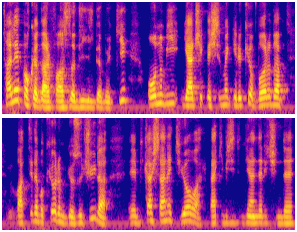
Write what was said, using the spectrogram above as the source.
talep o kadar fazla değil demek ki. Onu bir gerçekleştirmek gerekiyor. Bu arada vakti de bakıyorum göz ucuyla e, birkaç tane tüyo var. Belki bizi dinleyenler için de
